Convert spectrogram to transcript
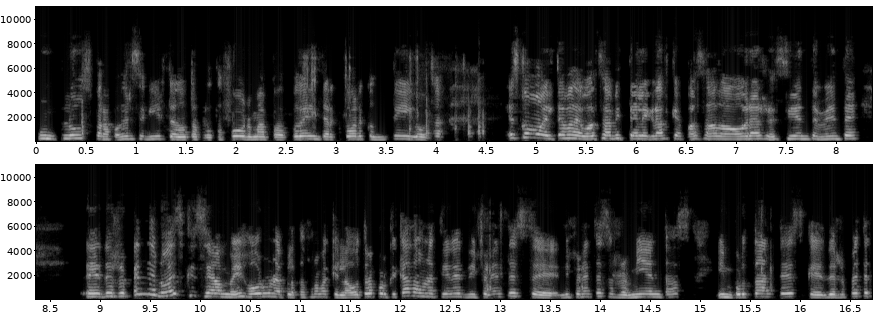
un plus para poder seguirte en otra plataforma, para poder interactuar contigo, o sea, es como el tema de WhatsApp y Telegram que ha pasado ahora recientemente. Eh, de repente no es que sea mejor una plataforma que la otra, porque cada una tiene diferentes, eh, diferentes herramientas importantes que de repente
